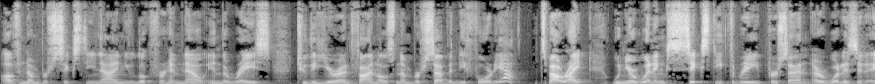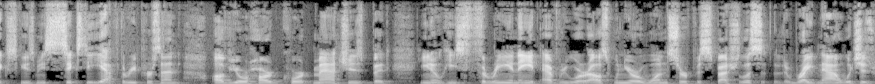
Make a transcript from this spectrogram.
of number 69. You look for him now in the race to the year end finals, number 74. Yeah, it's about right. When you're winning 63%, or what is it? Excuse me, 60, yeah, 3% of your hard court matches, but, you know, he's 3 and 8 everywhere else. When you're a one surface specialist right now, which is,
